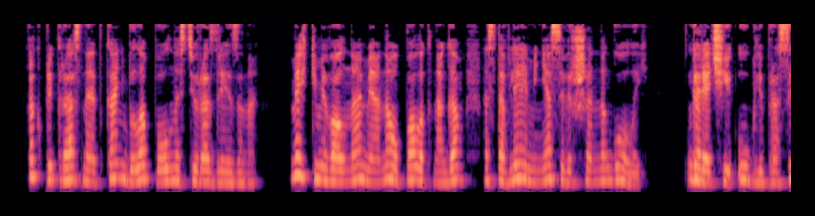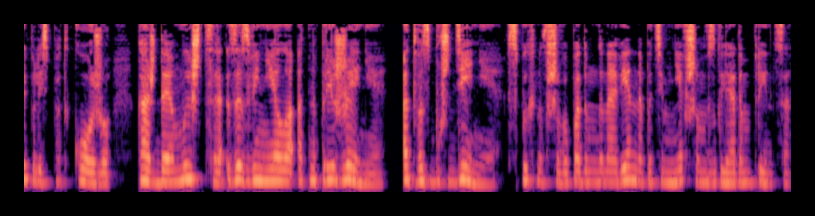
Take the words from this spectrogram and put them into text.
как прекрасная ткань была полностью разрезана. Мягкими волнами она упала к ногам, оставляя меня совершенно голой. Горячие угли просыпались под кожу, каждая мышца зазвенела от напряжения, от возбуждения, вспыхнувшего под мгновенно потемневшим взглядом принца.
